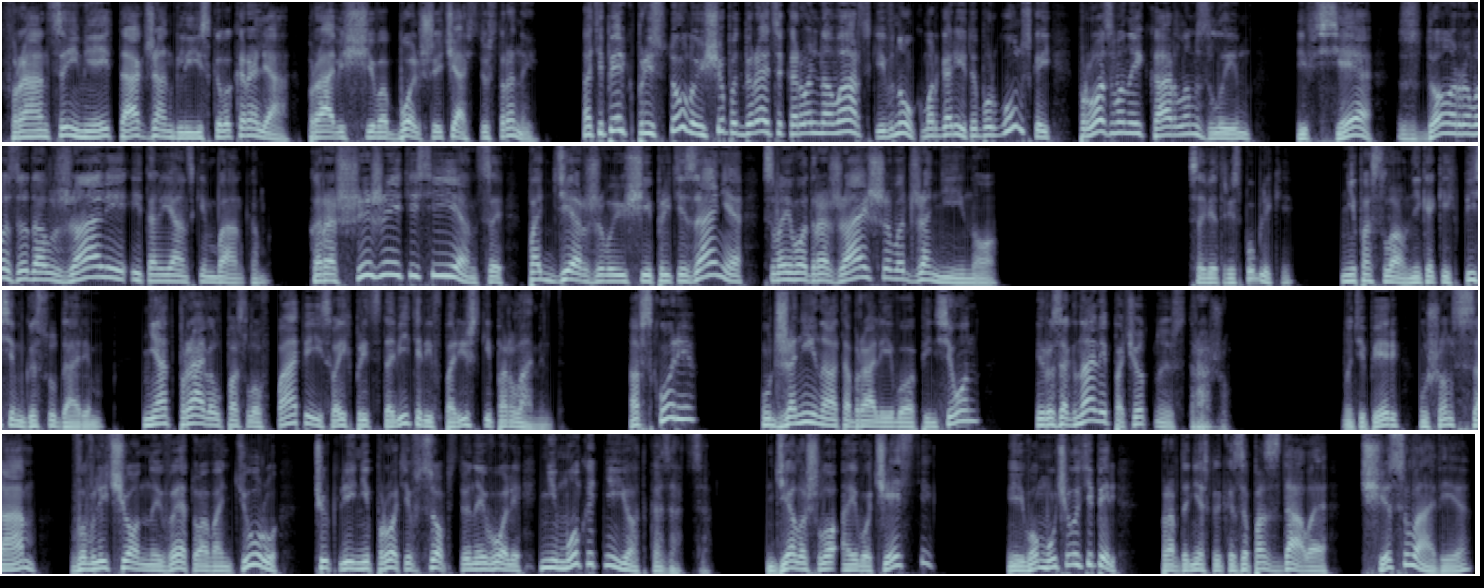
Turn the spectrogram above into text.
Франция имеет также английского короля, правящего большей частью страны. А теперь к престолу еще подбирается король Наварский, внук Маргариты Бургундской, прозванный Карлом Злым. И все здорово задолжали итальянским банкам. Хороши же эти сиенцы, поддерживающие притязания своего дрожайшего Джанино. Совет Республики не послал никаких писем государям, не отправил послов папе и своих представителей в парижский парламент. А вскоре у Джанина отобрали его пенсион и разогнали почетную стражу. Но теперь уж он сам, вовлеченный в эту авантюру, чуть ли не против собственной воли, не мог от нее отказаться. Дело шло о его чести, и его мучило теперь, правда, несколько запоздалое, тщеславие.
